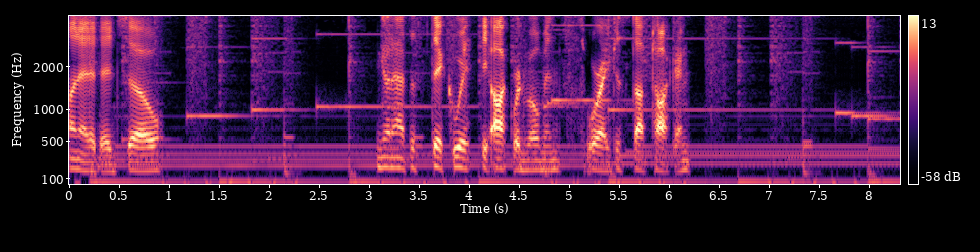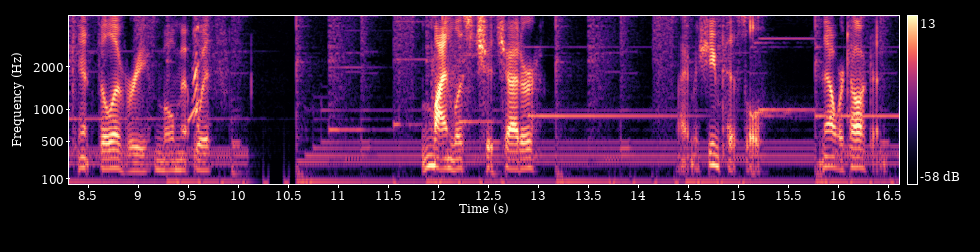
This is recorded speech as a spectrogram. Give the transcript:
unedited, so I'm going to have to stick with the awkward moments where I just stop talking. Can't fill every moment with mindless chit chatter. Alright, machine pistol. Now we're talking.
